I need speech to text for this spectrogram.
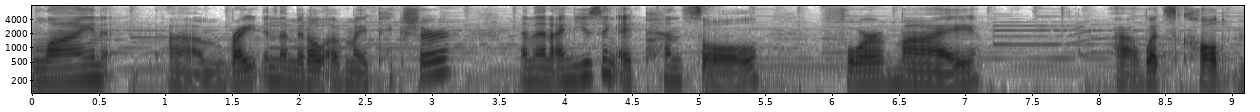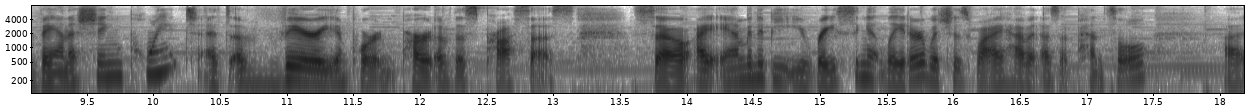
line um, right in the middle of my picture. And then I'm using a pencil for my uh, what's called vanishing point. It's a very important part of this process. So I am going to be erasing it later, which is why I have it as a pencil uh,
